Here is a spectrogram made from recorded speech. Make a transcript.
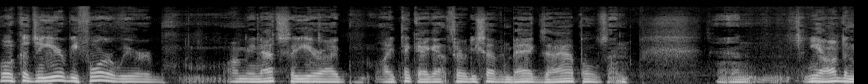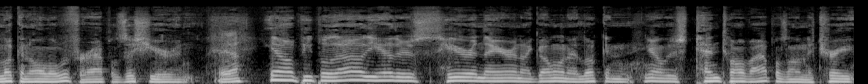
Well, because the year before we were, I mean, that's the year I, I think I got 37 bags of apples, and and you know I've been looking all over for apples this year, and yeah, you know people, oh yeah, there's here and there, and I go and I look, and you know there's 10, 12 apples on the tree.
